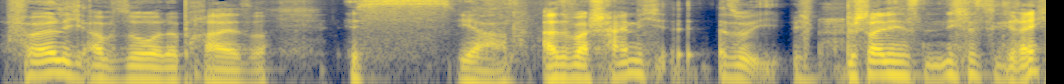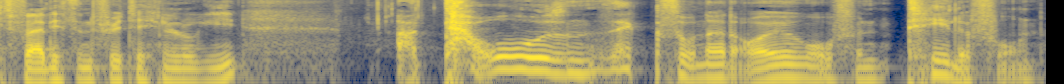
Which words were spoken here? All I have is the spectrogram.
Völlig absurde Preise. Ist, ja. Also wahrscheinlich, also ich bestreite jetzt nicht, dass sie gerechtfertigt sind für Technologie, aber 1600 Euro für ein Telefon.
